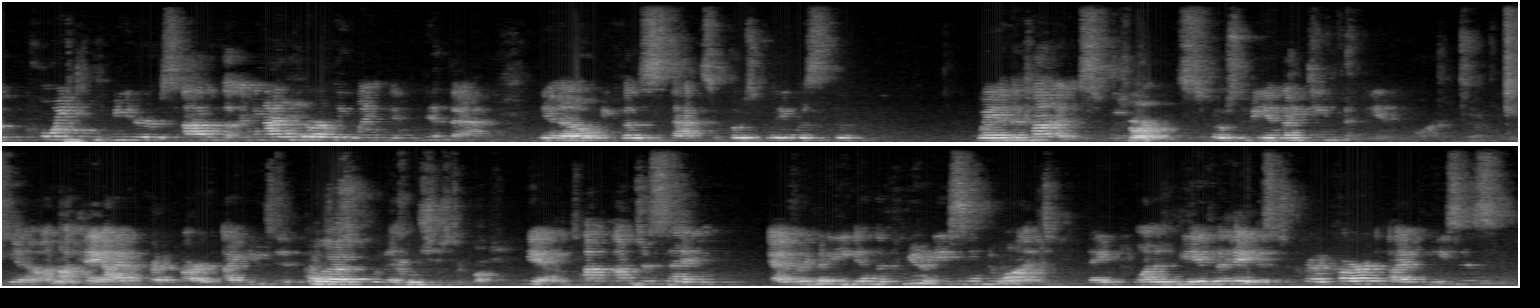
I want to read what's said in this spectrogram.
the coin meters out of the, I mean, I literally went and did that, you know, because that supposedly was the way of the times. We Sure. weren't supposed to be in nineteen fifty anymore. Yeah. You know, I'm not, hey, I have a credit card, I use it, I Well, just that, it was just a question. yeah, I'm, I'm just saying, everybody in the community seemed to want it. They wanted to be able to, hey, this is a credit card, I have leases,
